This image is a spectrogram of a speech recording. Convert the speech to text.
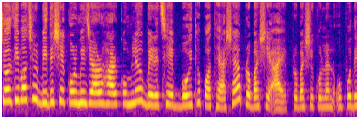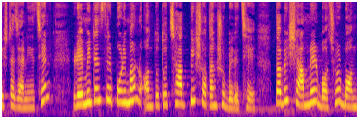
চলতি বছর বিদেশে কর্মী যাওয়ার হার কমলেও বেড়েছে বৈধ পথে আসা প্রবাসী আয়। প্রবাসী কল্যাণ উপদেষ্টা জানিয়েছেন রেমিটেন্সের পরিমাণ অন্তত ছাব্বিশ শতাংশ বেড়েছে। তবে সামনের বছর বন্ধ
